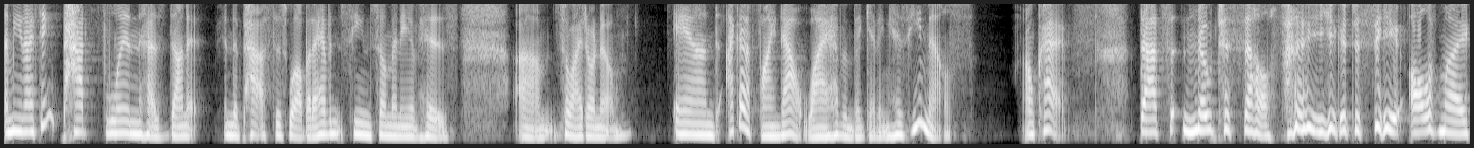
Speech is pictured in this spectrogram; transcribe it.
I mean, I think Pat Flynn has done it in the past as well, but I haven't seen so many of his. Um, so I don't know. And I got to find out why I haven't been getting his emails. Okay. That's note to self. you get to see all of my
